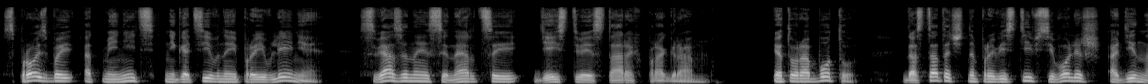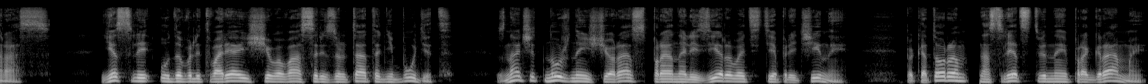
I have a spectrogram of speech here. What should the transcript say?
с просьбой отменить негативные проявления, связанные с инерцией действия старых программ. Эту работу достаточно провести всего лишь один раз. Если удовлетворяющего вас результата не будет, значит, нужно еще раз проанализировать те причины, по которым наследственные программы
